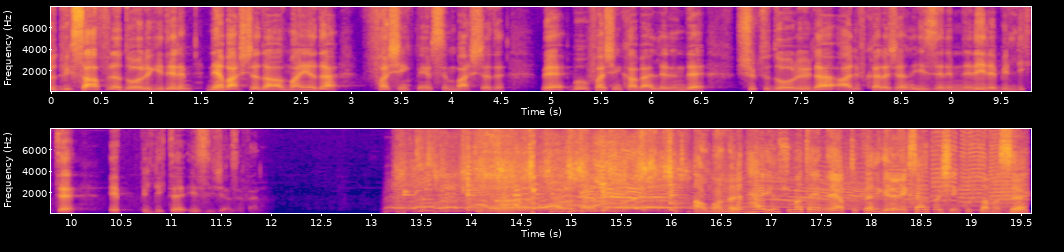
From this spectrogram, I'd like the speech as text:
Ludwigshafen'a doğru gidelim. Ne başladı Almanya'da? Fasching mevsimi başladı. Ve bu Fasching haberlerinde Şükrü Doğru'yla Arif Karaca'nın izlenimleriyle birlikte hep birlikte izleyeceğiz efendim. Almanların her yıl Şubat ayında yaptıkları geleneksel Fasching kutlaması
